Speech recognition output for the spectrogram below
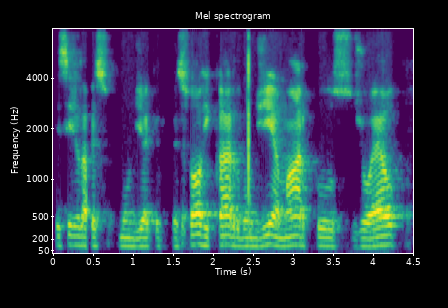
Que seja da pessoa, bom dia aqui para o pessoal, Ricardo, bom dia, Marcos, Joel.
